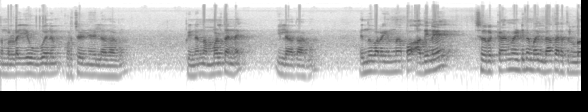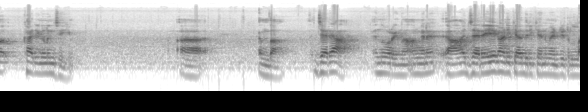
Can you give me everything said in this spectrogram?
നമ്മളുടെ യൗവനം കുറച്ച് കഴിഞ്ഞാൽ ഇല്ലാതാകും. പിന്നെ നമ്മൾ തന്നെ ഇല്ലാതാകും എന്ന് പറയുന്ന അപ്പോൾ അതിനെ ചെറുക്കാൻ വേണ്ടി നമ്മൾ എല്ലാ തരത്തിലുള്ള കാര്യങ്ങളും ചെയ്യും. എന്താ? ജര എന്ന് പറയുന്ന അങ്ങനെ ആ ജരയെ കാണിക്കാതിരിക്കാൻ വേണ്ടിയിട്ടുള്ള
